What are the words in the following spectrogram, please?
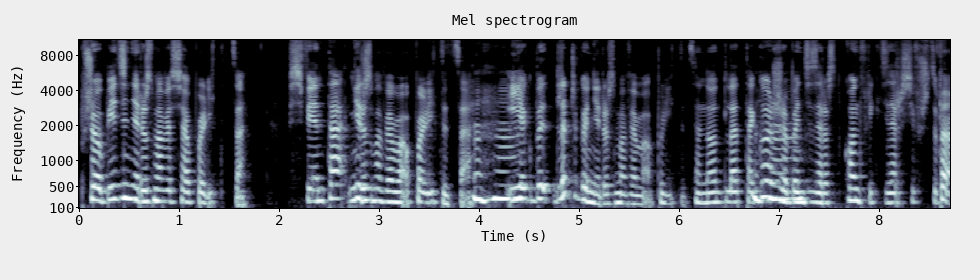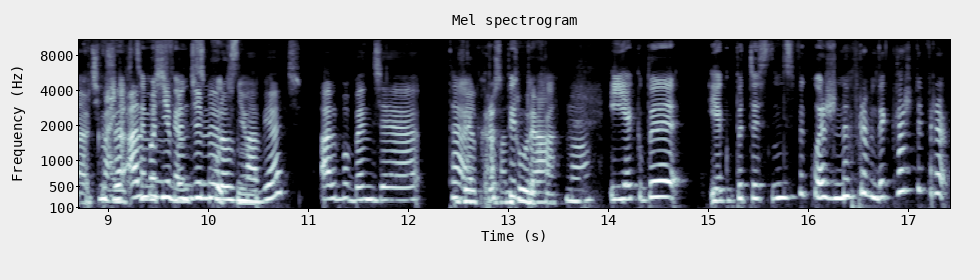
przy obiedzie nie rozmawia się o polityce. W święta nie rozmawiamy o polityce. I jakby, dlaczego nie rozmawiamy o polityce? No dlatego, Mhm. że będzie zaraz konflikt i zaraz się wszyscy tak, pokłócimy, że nie albo nie będziemy rozmawiać, albo będzie Tak, wielka awantura. No. I jakby, jakby to jest niezwykłe, że naprawdę każdy, pra,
